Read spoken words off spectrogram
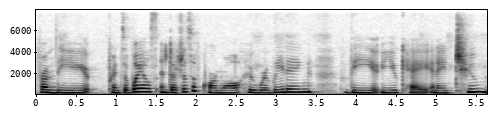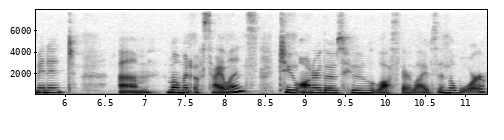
from the Prince of Wales and Duchess of Cornwall, who were leading the UK in a two minute um, moment of silence to honor those who lost their lives in the war.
